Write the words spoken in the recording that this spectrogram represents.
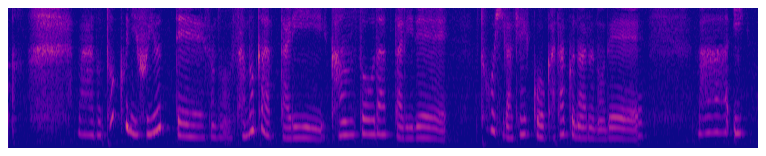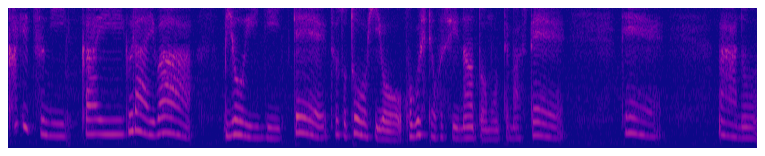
まあ、あの特に冬ってその寒かったり乾燥だったりで頭皮が結構硬くなるのでまあ1ヶ月に1回ぐらいは美容院に行ってちょっと頭皮をほぐしてほしいなと思ってまして。でまああの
